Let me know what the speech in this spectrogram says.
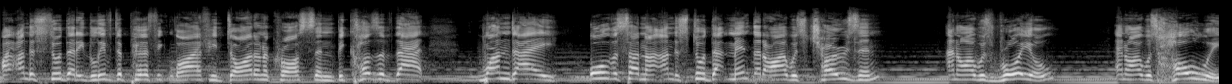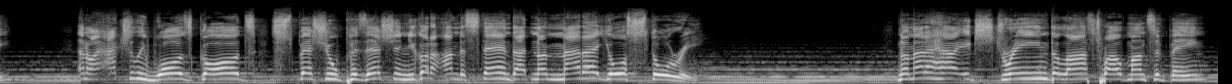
I understood that he'd lived a perfect life, he died on a cross, and because of that, one day, all of a sudden, I understood that meant that I was chosen and I was royal and I was holy and I actually was God's special possession. You got to understand that no matter your story, no matter how extreme the last 12 months have been,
